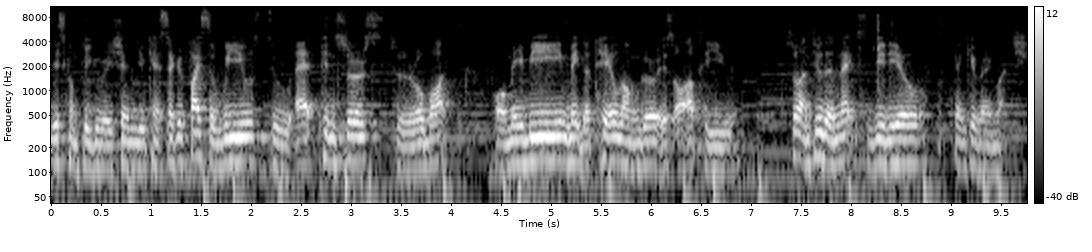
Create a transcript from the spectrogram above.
this configuration. You can sacrifice the wheels to add pincers to the robot or maybe make the tail longer, it's all up to you. So until the next video, thank you very much.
